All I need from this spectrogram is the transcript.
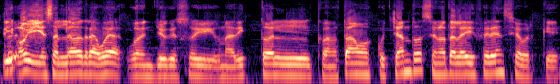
Sí, oye, esa es la otra wea. Bueno, yo que soy un adicto al. Cuando estábamos escuchando, se nota la diferencia porque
